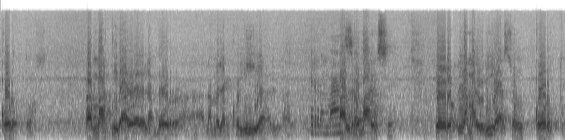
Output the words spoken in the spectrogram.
cortos, va más tirado del amor, a la melancolía, al romance. Pero la mayoría son cortos.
